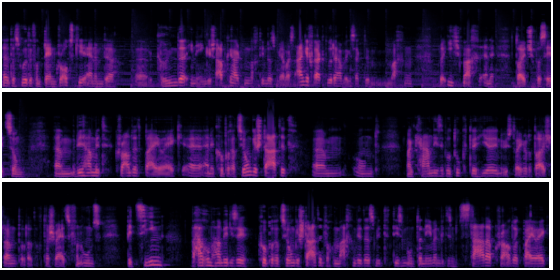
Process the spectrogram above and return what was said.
äh, das wurde von Dan Grodzki, einem der äh, Gründer, in Englisch abgehalten. Nachdem das mehrmals angefragt wurde, haben wir gesagt, wir machen oder ich mache eine deutsche Übersetzung. Ähm, wir haben mit Groundwork BioAg äh, eine Kooperation gestartet ähm, und man kann diese Produkte hier in Österreich oder Deutschland oder auch der Schweiz von uns beziehen Warum haben wir diese Kooperation gestartet? Warum machen wir das mit diesem Unternehmen, mit diesem Startup Groundwork BioAg?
